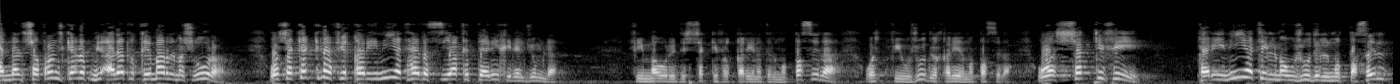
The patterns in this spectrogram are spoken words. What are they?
أن الشطرنج كانت من آلات القمار المشهورة. وشككنا في قرينية هذا السياق التاريخي للجملة. في مورد الشك في القرينة المتصلة وفي وجود القرينة المتصلة. والشك في قرينية الموجود المتصل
